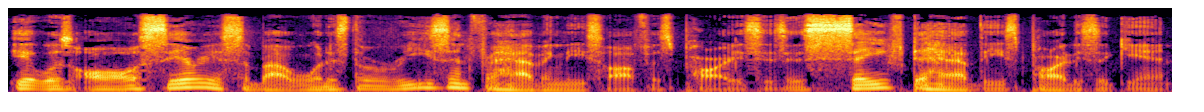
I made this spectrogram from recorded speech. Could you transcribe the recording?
It was all serious about what is the reason for having these office parties? Is it safe to have these parties again?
